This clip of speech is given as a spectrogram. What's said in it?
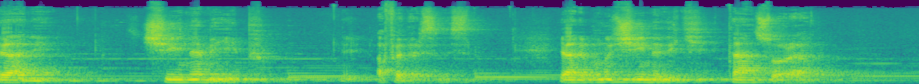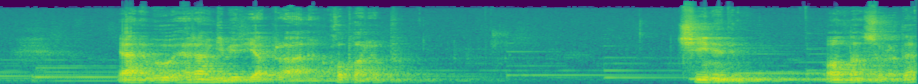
Yani çiğnemeyip, e, affedersiniz, yani bunu çiğnedikten sonra, yani bu herhangi bir yaprağını koparıp çiğnedim. Ondan sonra da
